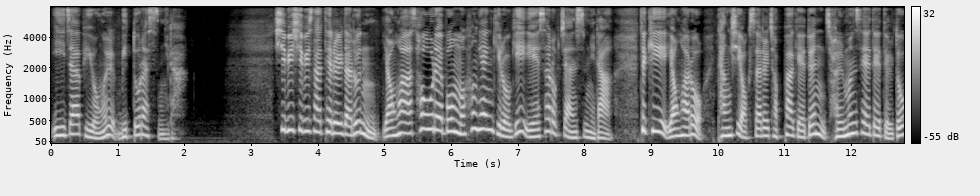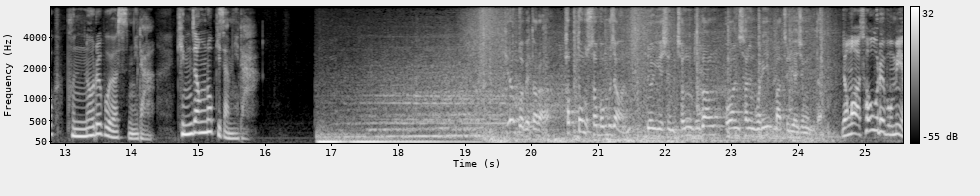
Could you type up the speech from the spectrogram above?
이자 비용을 밑돌았습니다. 12.12 사태를 다룬 영화 서울의 봄 흥행 기록이 예사롭지 않습니다. 특히 영화로 당시 역사를 접하게 된 젊은 세대들도 분노를 보였습니다. 김정록 기자입니다. 기량법에 따라 합동수사본부장은 여기 계신 전두강 보안사령관이 맡을 예정입니다. 영화 서울의 봄이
